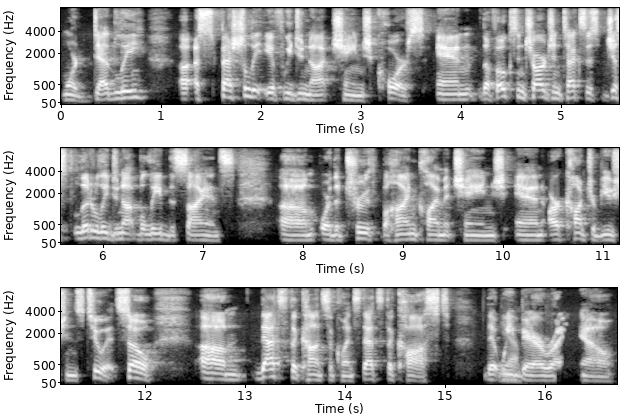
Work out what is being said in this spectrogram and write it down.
more deadly, uh, especially if we do not change course. And the folks in charge in Texas just literally do not believe the science um, or the truth behind climate change and our contributions to it. So um, that's the consequence. That's the cost that we yeah. bear right now.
